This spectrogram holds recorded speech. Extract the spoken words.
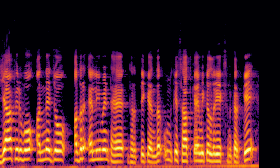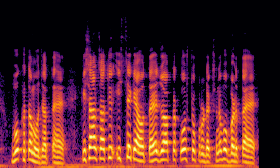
या फिर वो अन्य जो अदर एलिमेंट है धरती के अंदर, उनके साथ केमिकल रिएक्शन करके वो ख़त्म हो जाता है। किसान साथियों, इससे क्या होता है? जो आपका कॉस्ट ऑफ़ प्रोडक्शन है, वो बढ़ता है।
